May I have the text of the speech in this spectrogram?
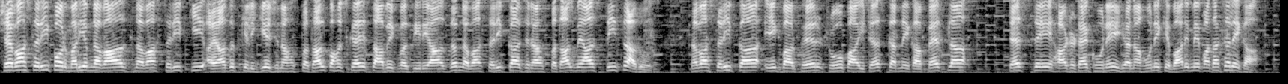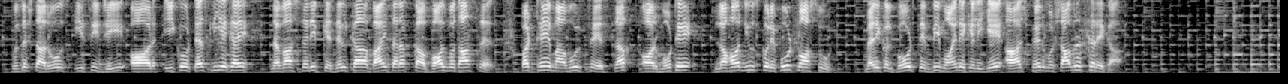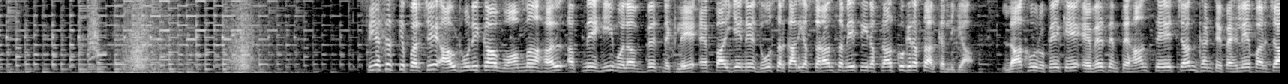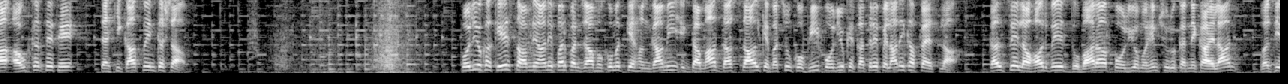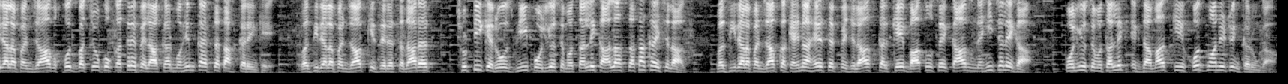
शहबाज शरीफ और मरियम नवाज़ नवाज़ शरीफ की अयादत के लिए जना अस्पताल पहुँच गए। सबक वज़ीर आज़म नवाज़ शरीफ का जना अस्पताल में आज तीसरा रोज। नवाज़ शरीफ का एक बार फिर ट्रोप आई टेस्ट करने का फैसला। टेस्ट से हार्ट अटैक होने या ना होने के बारे में पता चलेगा। गुजशत रोज ईसीजी और इको टेस्ट लिए गए। नवाज़ शरीफ के दिल का बाएँ तरफ़ का वॉल मुतासर। पट्टे मामूल से सख्त और मोटे। लाहौर न्यूज़ को रिपोर्ट मौसूल। मेडिकल बोर्ड तिब्बी मुआयने के लिए आज फिर मुशावरत करेगा। सीएसएस के पर्चे आउट होने का मुआमा हल अपने ही मुलविस निकले। एफआईए ने दो सरकारी अफसरान समेत तीन अफराद को गिरफ़्तार कर लिया। लाखों रुपए के एवेज इम्तिहान से चंद घंटे पहले पर्चा आउट करते थे। तहकीकात में इंकशाफ पोलियो का केस सामने आने पर पंजाब हुकूमत के हंगामी इकदाम 10 साल के बच्चों को भी पोलियो के कतरे पिलाने का फैसला। कल से लाहौर में दोबारा पोलियो मुहिम शुरू करने का ऐलान। वज़ीर अला पंजाब खुद बच्चों को कतरे पिलाकर मुहिम का अफ्ताह करेंगे। वज़ीर अला पंजाब की जेर सदारत, छुट्टी के रोज भी पोलियो से मुतलिक आला सतह का इजलास। वज़ीर अला पंजाब का कहना है, सिर्फ़ इजलास करके बातों से काम नहीं चलेगा। पोलियो से मुतलिक इकदाम की खुद मॉनिटरिंग करूँगा।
